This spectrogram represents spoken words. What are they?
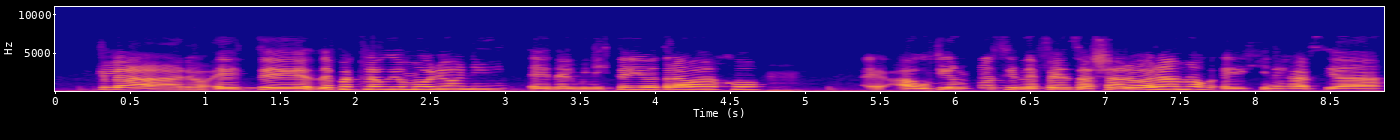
claro. Este, después Claudio Moroni en el Ministerio de Trabajo. Mm. Eh, Agustín Rossi en defensa ya lo hablamos. Eh, Ginés García,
